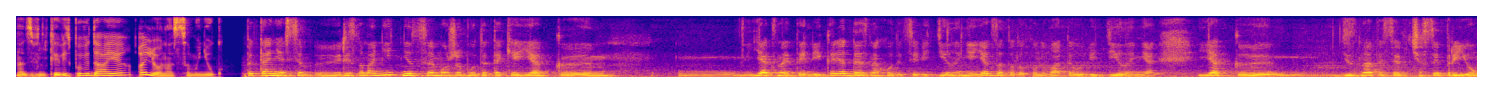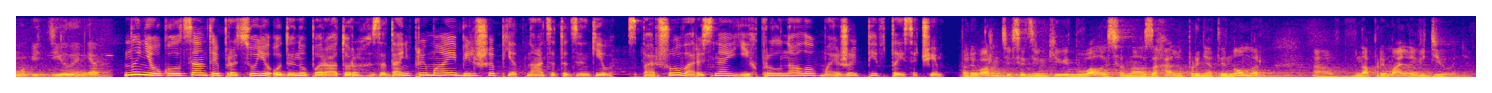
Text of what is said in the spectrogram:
На дзвінки відповідає Альона Семенюк. Питання е, різноманітні. Це може бути таке, як е, як знайти лікаря, де знаходиться відділення, як зателефонувати у відділення, як е, дізнатися часи прийому відділення. Нині у кол-центрі працює один оператор. За день приймає більше 15 дзвінків. З 1 вересня їх пролунало майже півтисячі. Переважно ці всі дзвінки відбувалися на загально прийнятий номер на приймальне відділення.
